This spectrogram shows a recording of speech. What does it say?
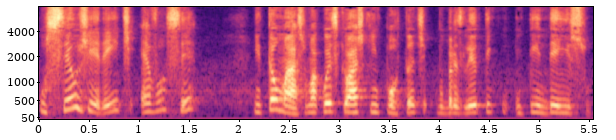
O seu gerente é você. Então, Márcio, uma coisa que eu acho que é importante para o brasileiro tem que entender isso.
